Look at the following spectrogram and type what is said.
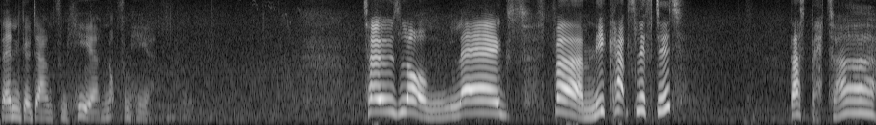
Then go down from here, not from here. Toes long, legs firm, kneecaps lifted. That's better.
